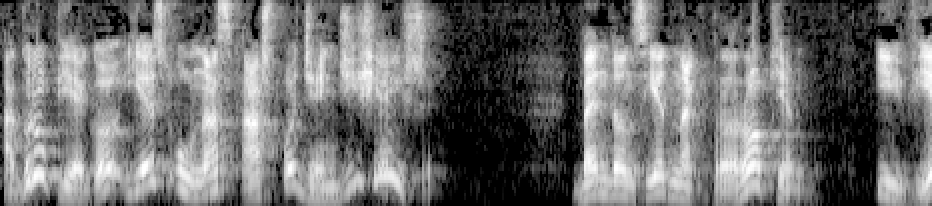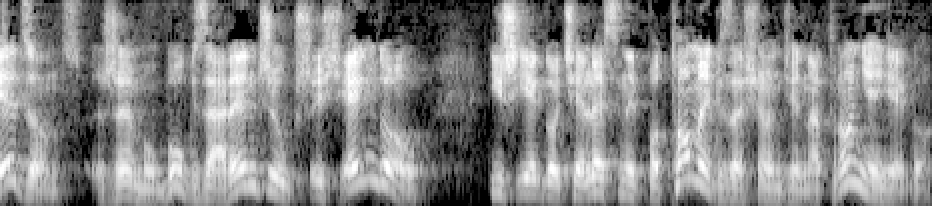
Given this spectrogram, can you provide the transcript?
a grób jego jest u nas aż po dzień dzisiejszy. Będąc jednak prorokiem i wiedząc, że mu Bóg zaręczył przysięgą, iż jego cielesny potomek zasiądzie na tronie jego,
